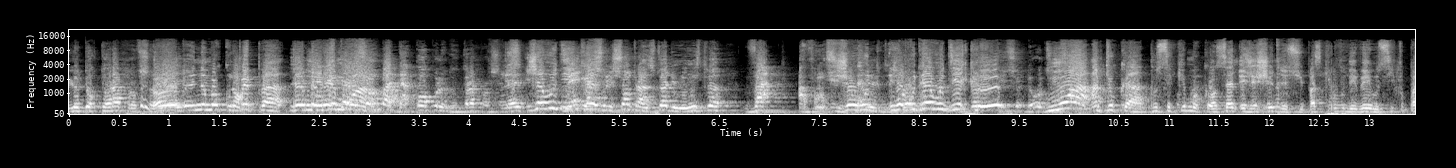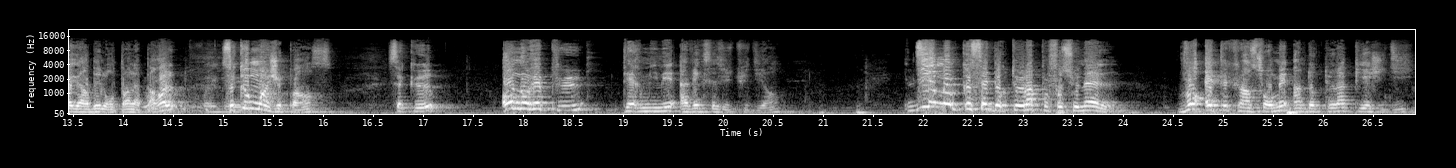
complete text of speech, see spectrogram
le doctorat professionnel. Oh, ne me coupez pas. Les ne sont pas d'accord pour le doctorat professionnel. Je vous dis mais que- la solution transitoire du ministre va avancer. Je, vous- je voudrais vous dire que moi, en tout cas, pour ce qui me concerne, et je chute dessus, parce que vous devez aussi, il ne faut pas garder longtemps la parole, ce que moi je pense, c'est que on aurait pu terminer avec ces étudiants, dire même que ces doctorats professionnels vont être transformés en doctorat PhD,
